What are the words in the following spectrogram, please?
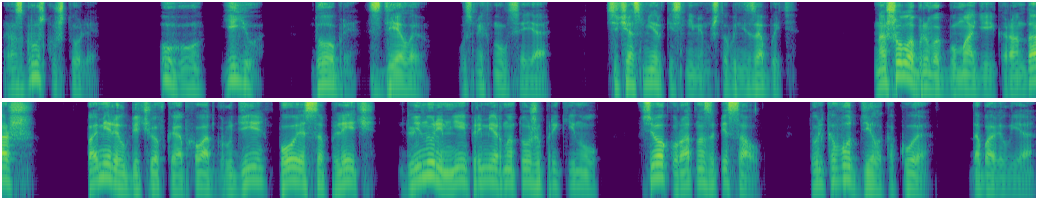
Разгрузку, что ли? Угу, ее. Добре, сделаю, усмехнулся я. Сейчас мерки снимем, чтобы не забыть. Нашел обрывок бумаги и карандаш, Померил бечевкой обхват груди, пояса, плеч, длину ремней примерно тоже прикинул. Все аккуратно записал. «Только вот дело какое», — добавил я.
